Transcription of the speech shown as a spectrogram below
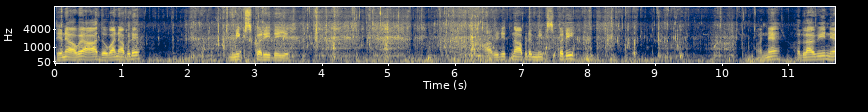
તેને હવે આ દવાને આપણે મિક્સ કરી દઈએ. આવી રીતના આપણે મિક્સ કરી અને હલાવીને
